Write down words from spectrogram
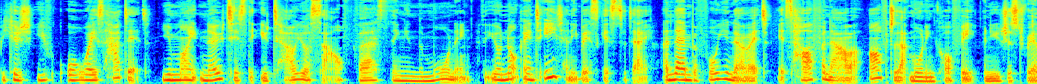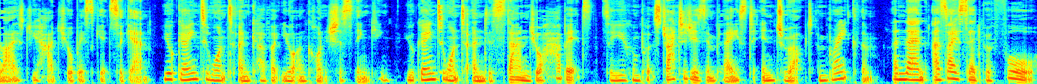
because you've always had it. You might notice that you tell yourself first thing in the morning that you're not going to eat any biscuits today. And then before you know it, it's half an hour after that morning coffee and you just realized you had your biscuits again. You're going to want to uncover your unconscious thinking. You're going to want to understand your habits so you can put strategies in place to interrupt and break them. And then, as I said before,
